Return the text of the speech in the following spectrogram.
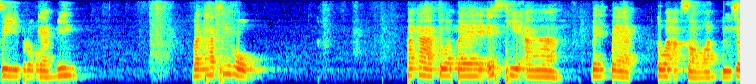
c programming บรรทัดที่ 6 ประกาศตัวแปร str เป็นแบบตัวอักษร หรือจะ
